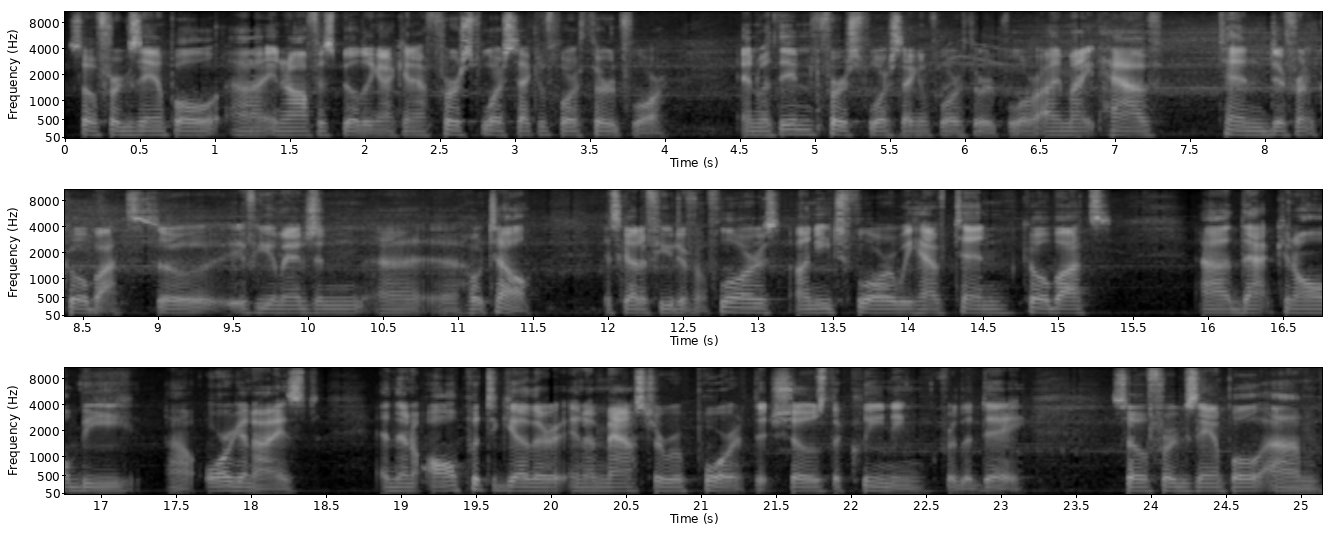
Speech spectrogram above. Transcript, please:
So for example, uh, in an office building, I can have first floor, second floor, third floor. And within first floor, second floor, third floor, I might have 10 different cobots. So if you imagine uh, a hotel, it's got a few different floors. On each floor, we have 10 cobots. Uh, that can all be uh, organized and then all put together in a master report that shows the cleaning for the day. So for example, um,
